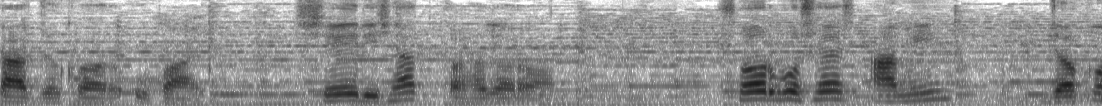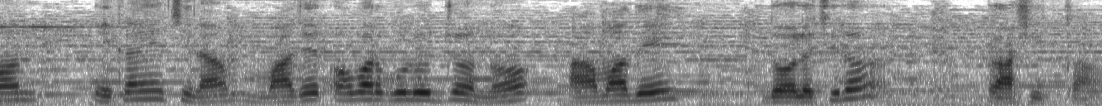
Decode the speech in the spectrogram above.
কার্যকর উপায় সেই রিশাদ অসাধারণ। সর্বশেষ আমি যখন এখানে ছিলাম, মাঝের ওভারগুলোর জন্য আমাদের দলে ছিল রাশিদ খান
